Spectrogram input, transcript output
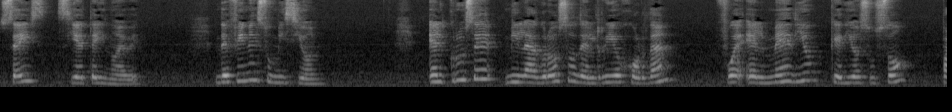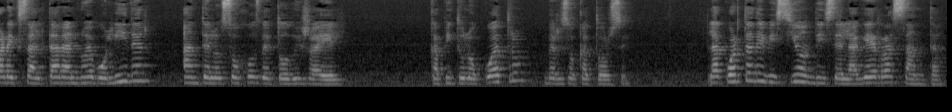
6, 7 y 9. Define su misión, el cruce milagroso del río Jordán fue el medio que Dios usó para exaltar al nuevo líder ante los ojos de todo Israel. Capítulo 4, verso 14. La cuarta división dice la guerra santa.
